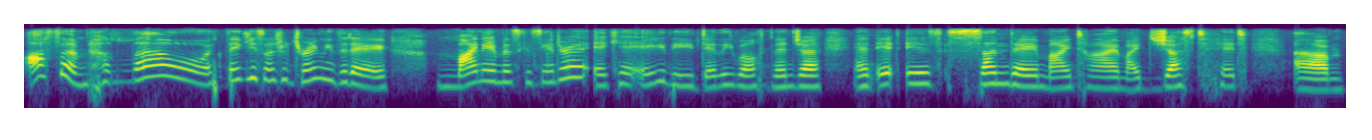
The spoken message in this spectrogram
Awesome. Hello. Thank you so much for joining me today. My name is Cassandra, aka the Daily Wealth Ninja, and it is Sunday my time. I just hit um,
